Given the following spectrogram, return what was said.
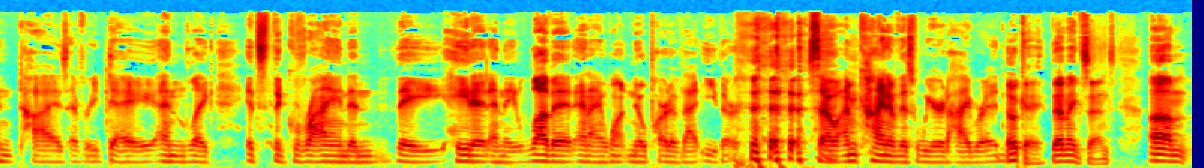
and ties every day and like it's the grind and they hate it and they love it and I want no part of that either. so I'm kind of this weird hybrid. okay, that makes sense. Um,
